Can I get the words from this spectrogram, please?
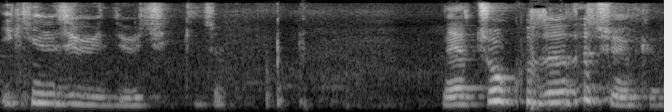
ikinci video çekeceğim. Ya çok uzadı çünkü.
